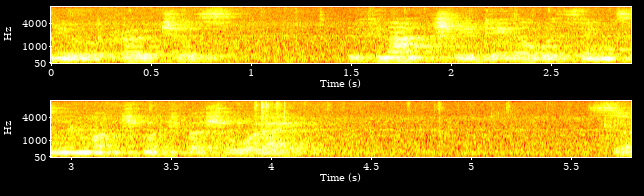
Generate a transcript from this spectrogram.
new approaches, we can actually deal with things in a much, much better way. So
